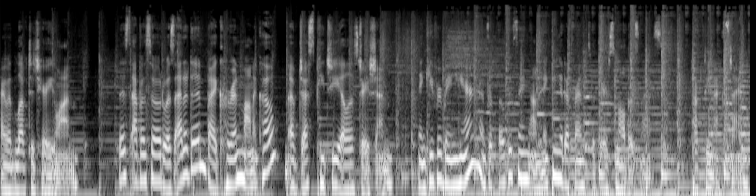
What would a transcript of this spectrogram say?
I would love to cheer you on. This episode was edited by Corinne Monaco of Just Peachy Illustration. Thank you for being here and for focusing on making a difference with your small business. Talk to you next time.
